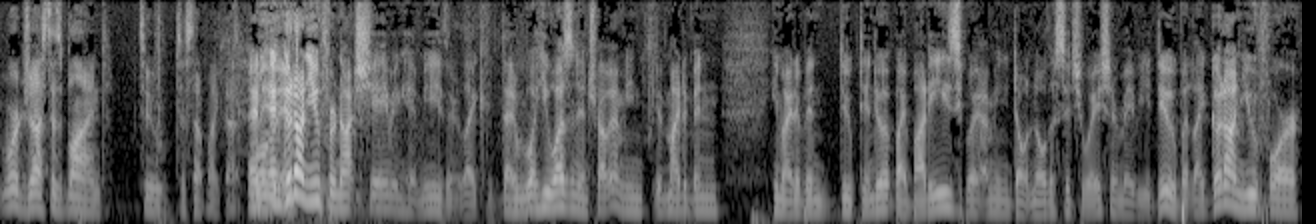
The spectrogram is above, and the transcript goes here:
we're just as blind to to stuff like that. And, Well, and good and- on you for not shaming him either. Like that, what he wasn't in trouble. I mean, it might have been, he might have been duped into it by buddies. But I mean, you don't know the situation, or maybe you do. But like, good on you for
